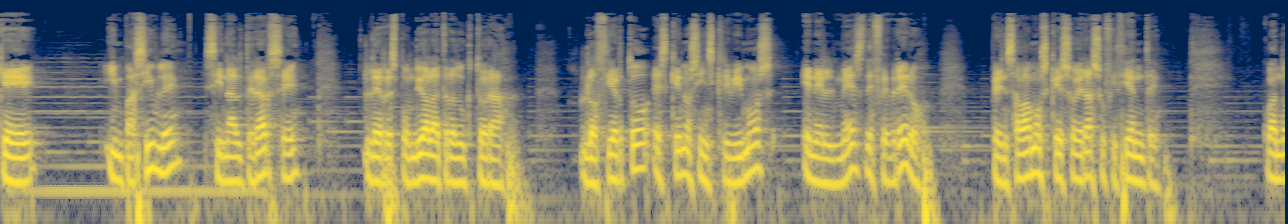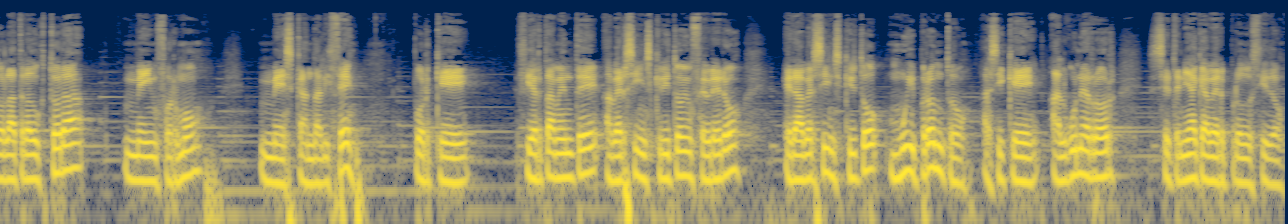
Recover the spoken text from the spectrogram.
que, impasible, sin alterarse, le respondió a la traductora, lo cierto es que nos inscribimos en el mes de febrero. Pensábamos que eso era suficiente. Cuando la traductora me informó, me escandalicé, porque ciertamente haberse inscrito en febrero era haberse inscrito muy pronto, así que algún error se tenía que haber producido.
